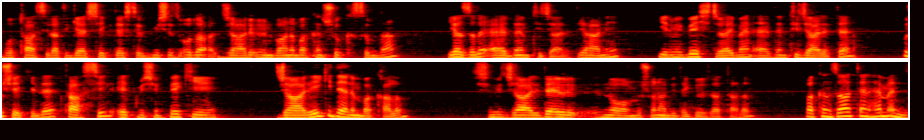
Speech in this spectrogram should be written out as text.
bu tahsilatı gerçekleştirmişiz? O da cari ünvanı bakın şu kısımda yazılı Erdem Ticaret. Yani 25 lirayı ben Erdem Ticaret'e bu şekilde tahsil etmişim. Peki cariye gidelim bakalım. Şimdi caride öyle ne olmuş ona bir de göz atalım. Bakın zaten hemen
